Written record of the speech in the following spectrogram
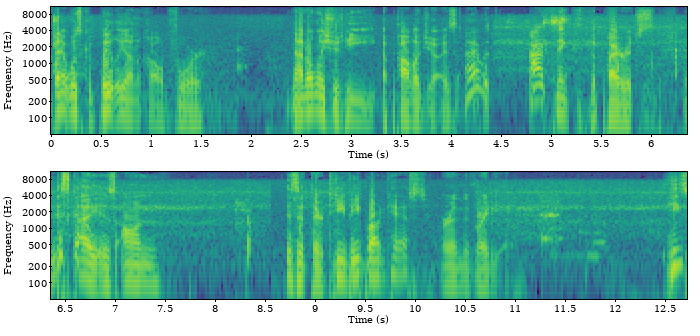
That was completely uncalled for. Not only should he apologize, I would, I think the Pirates, and this guy is on. Is it their TV broadcast or in the radio? He's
